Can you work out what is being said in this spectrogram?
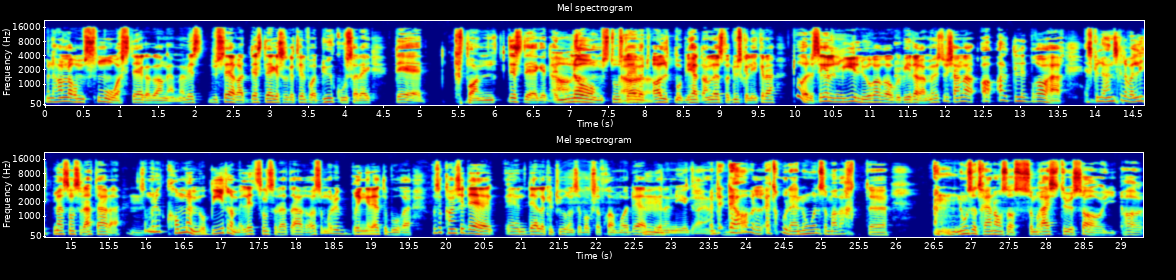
men det handler om små steg av gangen. Men hvis du ser at det steget som skal til for at du koser deg, det er kvantesteg, et enormt stort steg, at alt må bli helt annerledes for at du skal like det, da er det sikkert mye lurere å gå videre. Men hvis du kjenner at alt er litt bra her, jeg skulle ønske det var litt mer sånn som dette her, Mm. så må du komme med og bidra med litt sånn som dette her, og så må du bringe det til bordet. Og så kanskje det er en del av kulturen som vokser fram, og det Mm. blir den nye greia. Men det, det har vel, jeg tror det er noen som har vært eh, Noen som trener hos oss, som reiste til USA og har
